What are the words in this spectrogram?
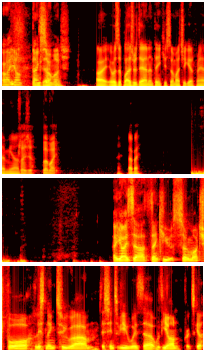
All right, Jan. Thanks exactly. so much. All right. It was a pleasure, Dan, and thank you so much again for having me on. Pleasure. Bye bye. Bye bye. Hey guys, uh, thank you so much for listening to um, this interview with uh, with Jan Pritzker.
